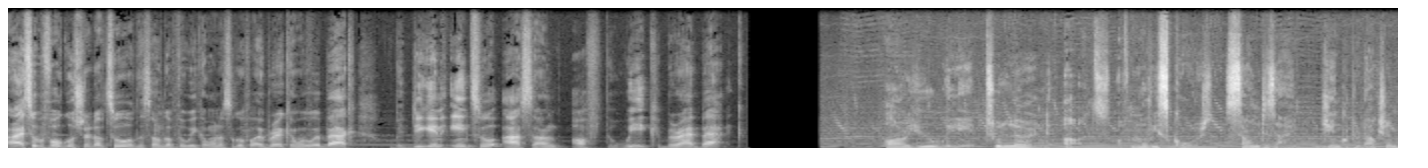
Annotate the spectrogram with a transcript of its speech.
All right, so before we go straight up to the song of the week, I want us to go for a break. And when we're back, we'll be digging into our song of the week. Be right back. Are you willing to learn the arts of movie scores, sound design, jingle production,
